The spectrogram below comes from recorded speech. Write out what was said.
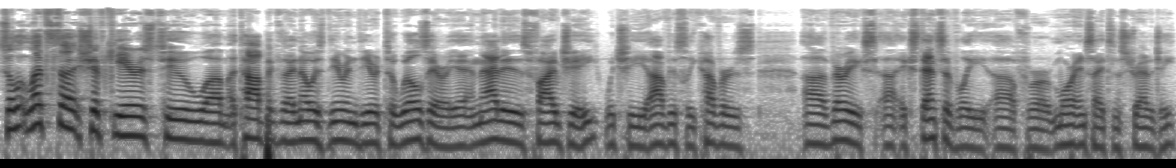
So let's uh, shift gears to um, a topic that I know is near and dear to Will's area, and that is 5G, which he obviously covers uh, very ex- uh, extensively uh, for Moor Insights and Strategy.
